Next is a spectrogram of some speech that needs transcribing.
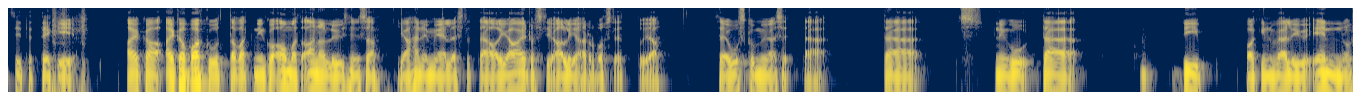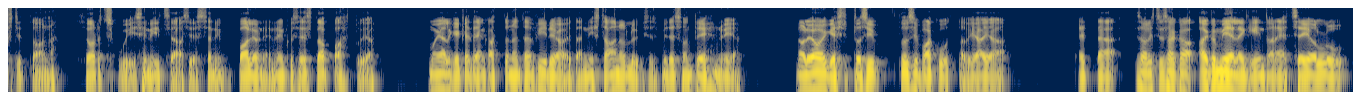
sitten teki aika, aika vakuuttavat niin omat analyysinsa, ja hänen mielestä tämä oli aidosti aliarvostettu, ja se usko myös, että tämä, niin kuin, tämä Deep Fucking Value ennusti ton short squeezein itse asiassa niin kuin paljon ennen kuin se edes tapahtui, ja mä oon jälkikäteen katsonut näitä videoita niistä analyysistä, mitä se on tehnyt, ja ne oli oikeasti tosi, tosi vakuuttavia, ja että se oli siis aika, aika mielenkiintoinen, että se ei ollut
